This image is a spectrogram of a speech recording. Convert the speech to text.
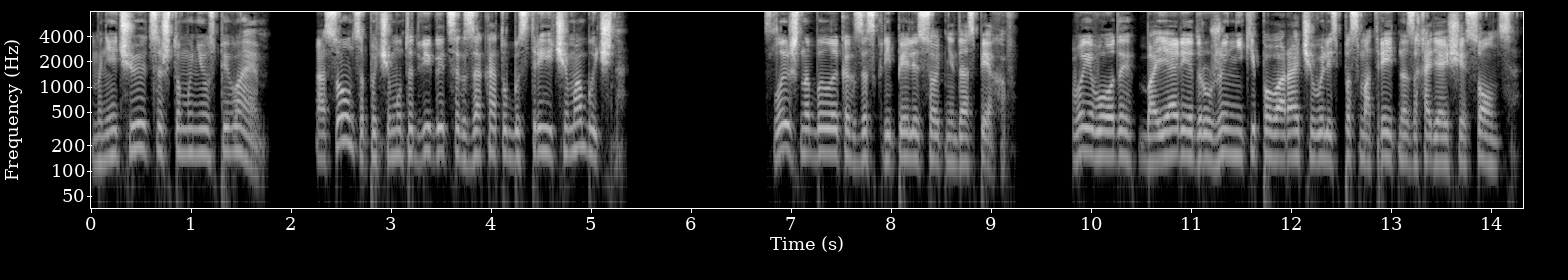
Мне чуется, что мы не успеваем а солнце почему-то двигается к закату быстрее, чем обычно. Слышно было, как заскрипели сотни доспехов. Воеводы, бояре и дружинники поворачивались посмотреть на заходящее солнце.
